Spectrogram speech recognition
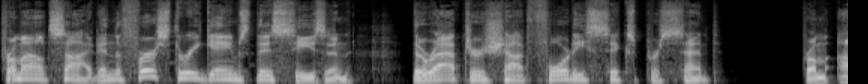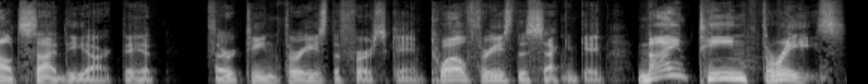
from outside. In the first three games this season, the Raptors shot 46% from outside the arc. They hit 13 threes the first game, 12 threes the second game, 19 threes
